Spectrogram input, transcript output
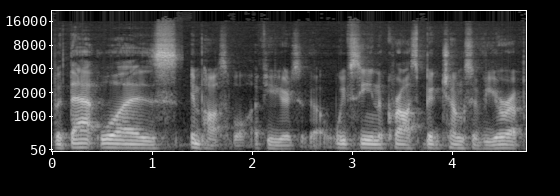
but that was impossible a few years ago. We've seen across big chunks of Europe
